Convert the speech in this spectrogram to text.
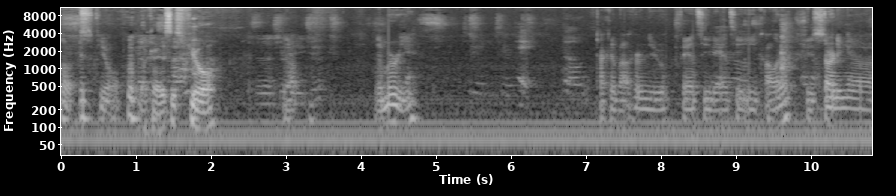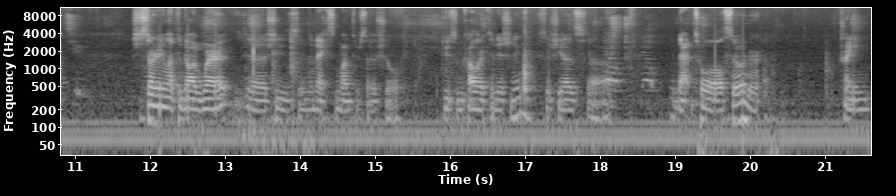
No, it's fuel. Okay, this is fuel. yeah. And Marie talking about her new fancy dancy e-collar. She's starting. Uh, she's starting to let the dog wear it. Uh, she's in the next month or so. She'll do some collar conditioning. So she has uh, that tool also in her training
